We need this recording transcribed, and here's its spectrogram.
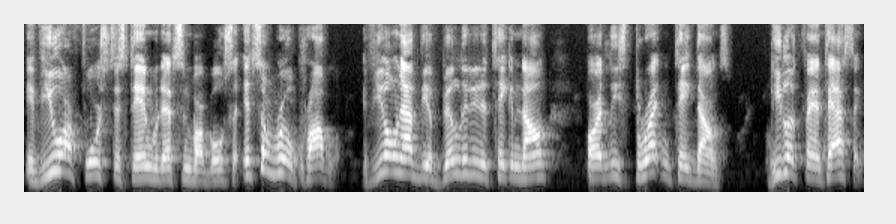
if you are forced to stand with Edson Barbosa, it's a real problem. If you don't have the ability to take him down or at least threaten takedowns, he looked fantastic.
